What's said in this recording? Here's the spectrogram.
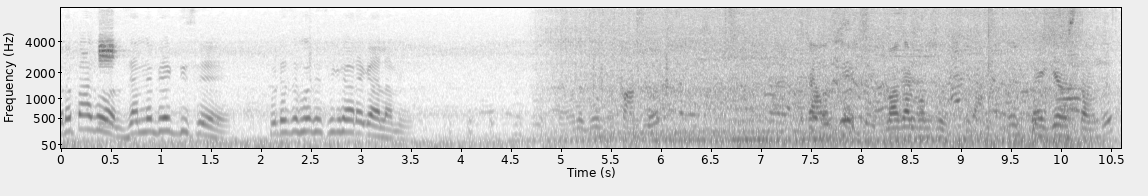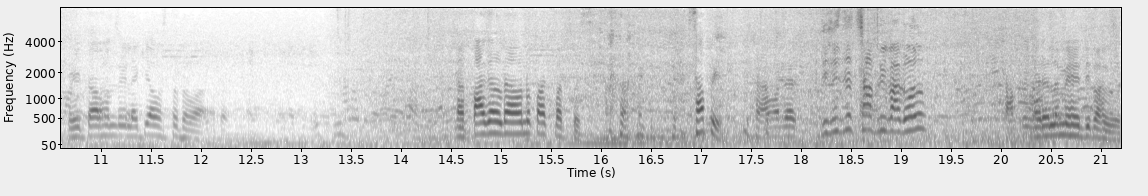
ওরে পাগল, যেমনে ব্রেক দিছে ফুটেজের মধ্যে শিখে গেল আমি। আমাদের বন্ধু পাগল। ব্লগার বন্ধু। কি অবস্থা বন্ধু? এই তো আলহামদুলিল্লাহ কি অবস্থা তোমার? পাগলটা এখনও পাক সাপি আমাদের দিস ইজ ছাপরি পাগল। আর হলো মেহেদি পাগল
